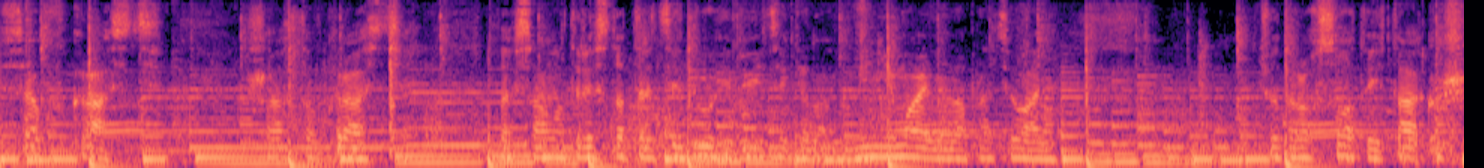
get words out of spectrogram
все в красті. Шахта в красті. Так само 332, дивіться, нам мінімальне напрацювання. 400 також.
